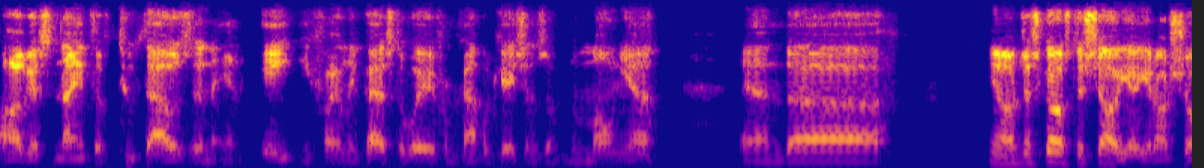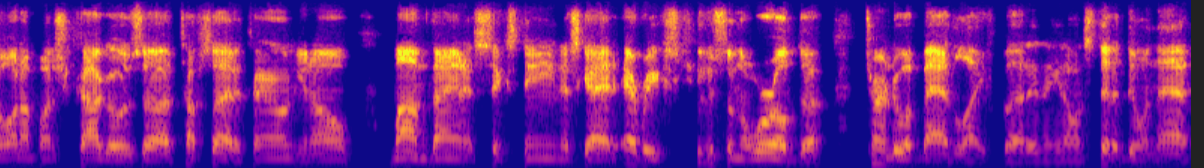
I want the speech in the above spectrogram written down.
August 9th of 2008, he finally passed away from complications of pneumonia. And uh, you know, just goes to show you, you know, showing up on Chicago's uh, tough side of town, you know, mom dying at 16. This guy had every excuse in the world to turn to a bad life. But, you know, instead of doing that,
